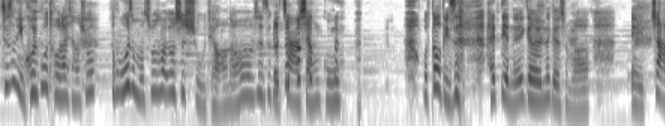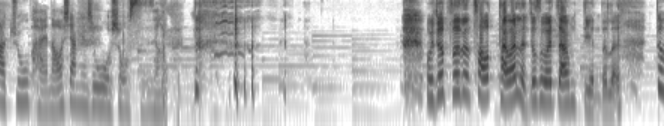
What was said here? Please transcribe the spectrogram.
就是你回过头来想说，我怎么桌上又是薯条，然后又是这个炸香菇，我到底是还点了一个那个什么，哎、欸，炸猪排，然后下面是握寿司这样，我觉得真的超台湾人就是会这样点的人，对，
